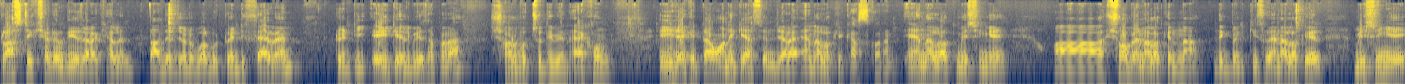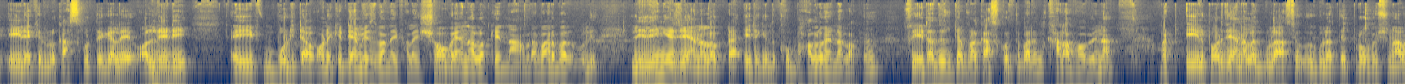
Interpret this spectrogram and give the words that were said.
প্লাস্টিক শ্যাটেল দিয়ে যারা খেলেন, তাদের জন্য বলব twenty seven twenty eight LBS আপনারা সর্বোচ্চ দিবেন। এখন এই র্যাকেটটা অনেকে আছেন যারা অ্যানালকে কাজ করান। অ্যানালগ মেশিংয়ে সব অ্যানালকের না। দেখবেন কিছু অ্যানালকের মেশিংয়ে এই র্যাকেটগুলো কাজ করতে গেলে অলরেডি এই বডিটা অনেকে ড্যামেজ বানাই ফেলায়, সব অ্যানালকে না আমরা বারবার বলি লিলিংয়ের যে অ্যানালগটা এটা কিন্তু খুব ভালো অ্যানালগ হ্যাঁ? সো এটাতে যদি আপনারা কাজ করতে পারেন, খারাপ হবে না। বাট এরপর যে অ্যানালগগুলো আছে, ওইগুলোতে প্রফেশনাল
